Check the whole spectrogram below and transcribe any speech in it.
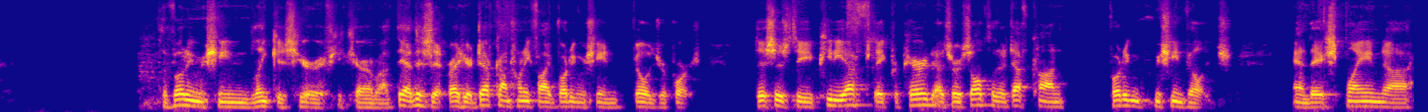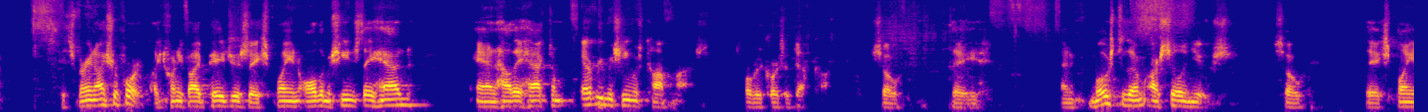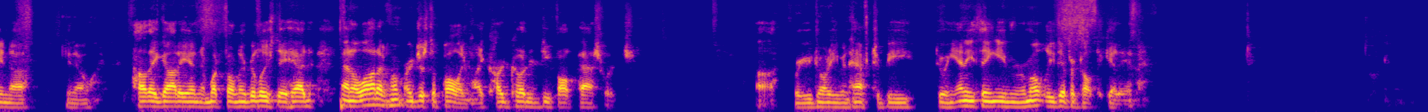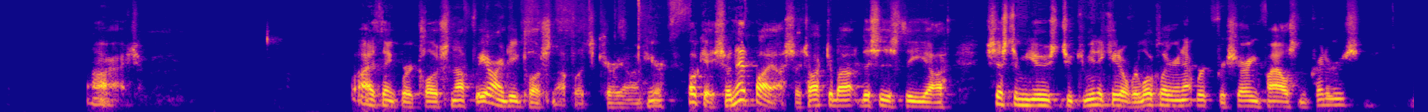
the voting machine link is here if you care about. Yeah, this is it right here. DEFCON 25 voting machine village report. This is the PDF they prepared as a result of the DEFCON voting machine village, and they explain. Uh, it's a very nice report, like 25 pages. They explain all the machines they had and how they hacked them. Every machine was compromised over the course of DEFCON. So they, and most of them are still in use. So they explain, uh, you know, how they got in and what vulnerabilities they had, and a lot of them are just appalling, like hard-coded default passwords, uh, where you don't even have to be doing anything even remotely difficult to get in. All right. Well, I think we're close enough. We are indeed close enough. Let's carry on here. Okay, so NetBIOS, I talked about, this is the uh, system used to communicate over local area network for sharing files and printers.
